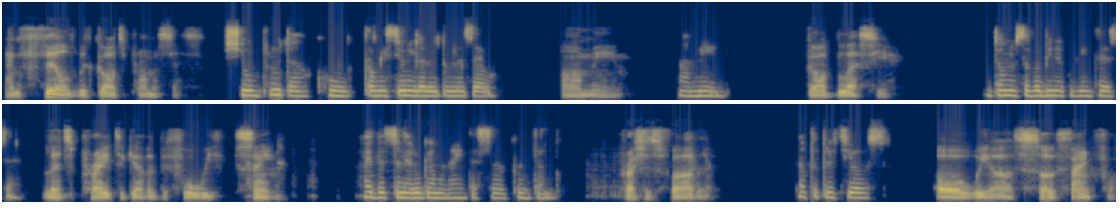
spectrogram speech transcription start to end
and filled with God's promises. și umplută cu promisiunile lui Dumnezeu. Amen. Amin. God bless you. Domnul să vă binecuvinteze. Let's pray together before we sing. Haideți să ne rugăm înainte să cântăm. Precious Father, Tată prețios, oh, we are so thankful.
